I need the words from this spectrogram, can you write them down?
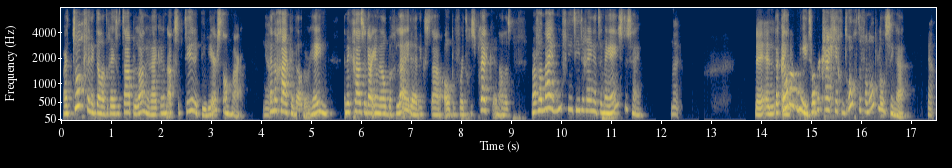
Maar toch vind ik dan het resultaat belangrijker en accepteer ik die weerstand maar. Ja. En dan ga ik er wel doorheen. En ik ga ze daarin wel begeleiden en ik sta open voor het gesprek en alles. Maar van mij hoeft niet iedereen het ermee eens te zijn. Nee. En, dat kan ook niet, want dan krijg je gedrochten van oplossingen. Ja.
